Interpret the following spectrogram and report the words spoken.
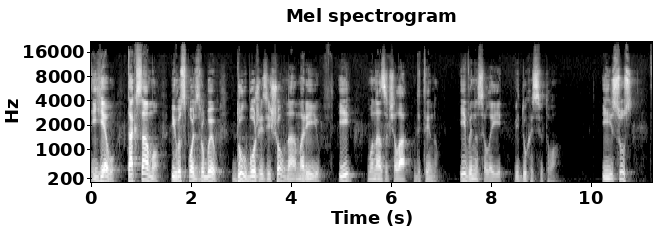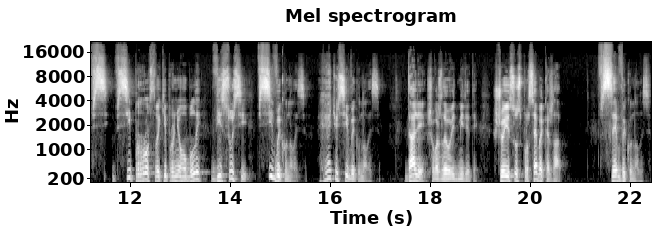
і Єву, так само і Господь зробив. Дух Божий зійшов на Марію, і вона зачала дитину і виносила її від Духа Святого. І Ісус, всі, всі пророцтва, які про нього були, в Ісусі всі виконалися. Геть усі виконалися. Далі, що важливо відмітити, що Ісус про себе казав, все виконалося.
